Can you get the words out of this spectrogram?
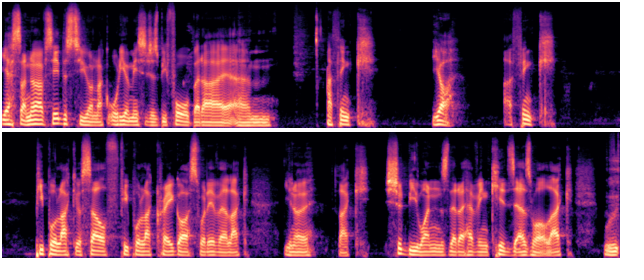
yes I know I've said this to you on like audio messages before, but I um I think yeah I think people like yourself, people like Kragos, whatever, like, you know, like should be ones that are having kids as well. Like we,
